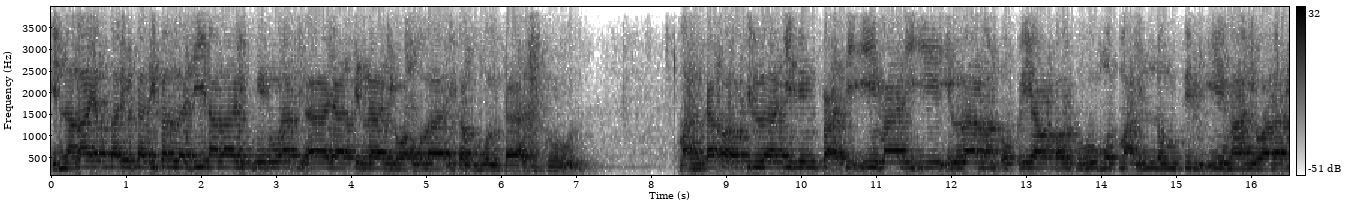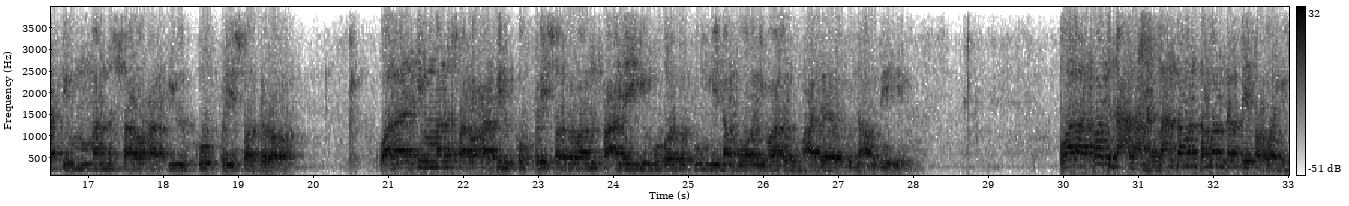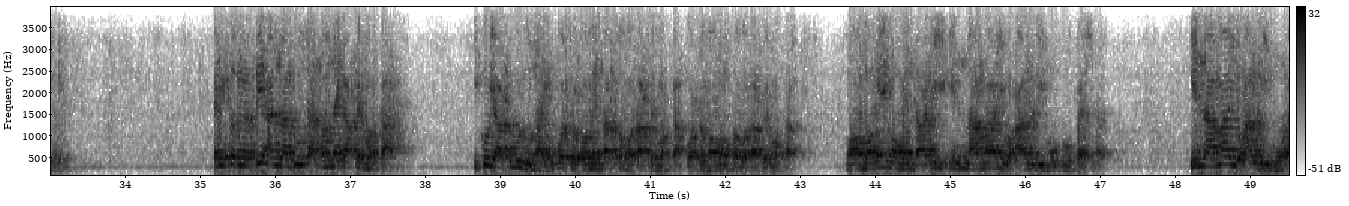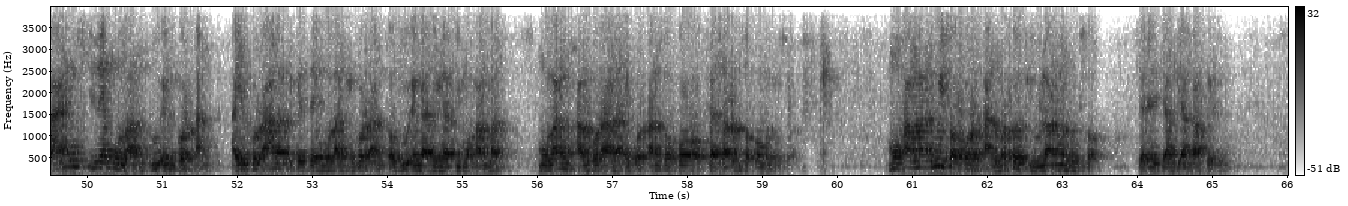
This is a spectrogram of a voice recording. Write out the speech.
Inna la yaftaril kadhibal ladzina la yu'minuna bi ayati llahi wa ulaika humul kadhibun. Man kafara billahi min ba'di imanihi illa man ukriya qalbuhu mutmainnun bil imani walakin man sharaha bil kufri sadra Walakin man saraha bil kufri sadran fa alaihi mughadabun min Allah wa lahum adzabun adzim. Walaqad na'lamu lan teman-teman ngerti sapa ingsun. Ingsun ngerti annahu sak temene kafir Mekah. Iku yakuluna, iku padha komentar sapa kafir Mekah, padha ngomong sapa kafir Mekah. Ngomongnya ngomentari innama yu'allimuhu bashar. Innama yu'allimu anu sine mulang hu ing Quran. Ail Quran tegese mulang ing Quran, to hu ing Nabi Muhammad. Mulang Al-Qur'an ing Quran sapa basarun sapa manusia. Muhammad kuwi iso Quran mergo diulang manusa jare jang-jang kafir.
